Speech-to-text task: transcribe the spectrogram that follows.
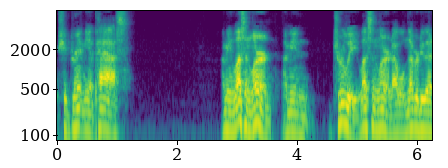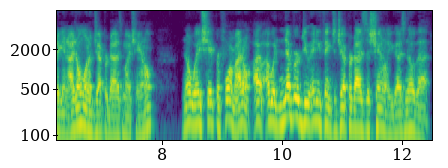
should grant me a pass. I mean, lesson learned. I mean, truly, lesson learned. I will never do that again. I don't want to jeopardize my channel. No way, shape, or form. I don't. I, I would never do anything to jeopardize this channel. You guys know that.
